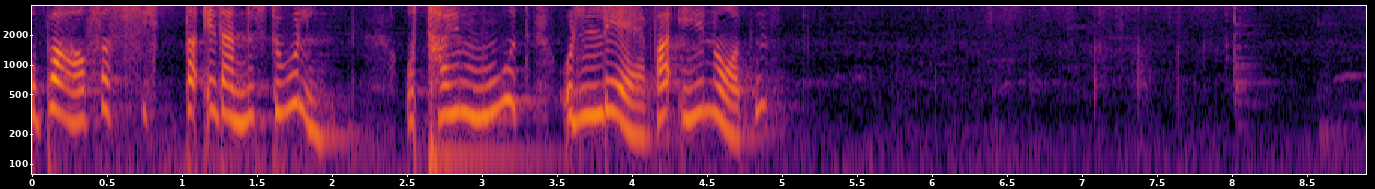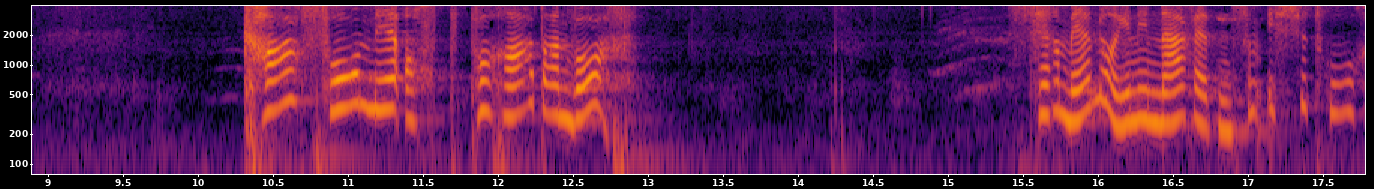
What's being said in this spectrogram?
å bare få sitte i denne stolen og ta imot og leve i nåden. Hva får vi opp på radaren vår? Ser vi noen i nærheten som ikke tror?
